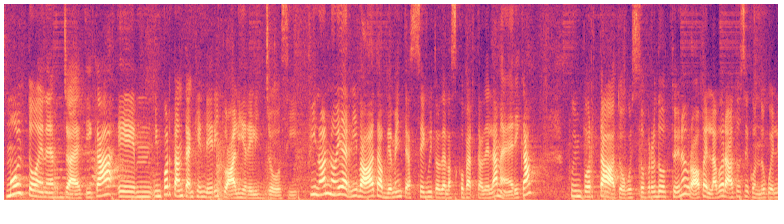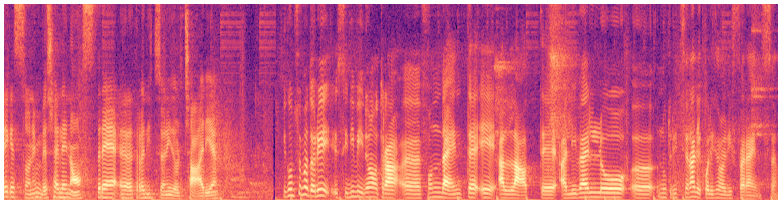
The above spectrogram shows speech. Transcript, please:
molto energetica e mh, importante anche in dei rituali religiosi. Fino a noi è arrivata ovviamente a seguito della scoperta dell'America, fu importato questo prodotto in Europa e lavorato secondo quelle che sono invece le nostre eh, tradizioni dolciarie. I consumatori si dividono tra eh, fondente e al latte. A livello eh, nutrizionale quali sono le differenze?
